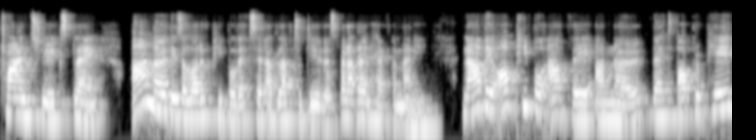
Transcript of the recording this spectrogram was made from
trying to explain. I know there's a lot of people that said, I'd love to do this, but I don't have the money. Now, there are people out there I know that are prepared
